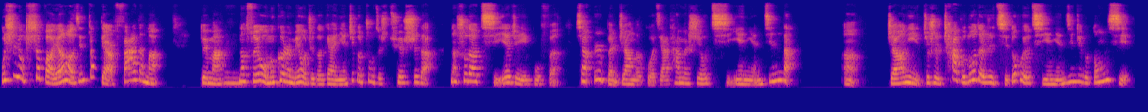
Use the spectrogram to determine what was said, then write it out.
不是有社保养老金到点儿发的吗？对吗？那所以我们个人没有这个概念，这个柱子是缺失的。那说到企业这一部分，像日本这样的国家，他们是有企业年金的。嗯，只要你就是差不多的日期都会有企业年金这个东西，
